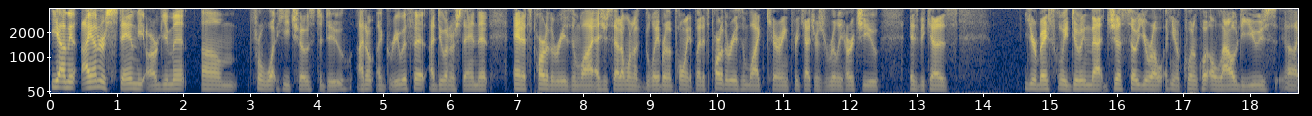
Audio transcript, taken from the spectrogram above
Yeah, I mean, I understand the argument um, for what he chose to do. I don't agree with it. I do understand it, and it's part of the reason why, as you said, I want to belabor the point, but it's part of the reason why carrying three catchers really hurts you, is because – you're basically doing that just so you're you know quote unquote allowed to use uh,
